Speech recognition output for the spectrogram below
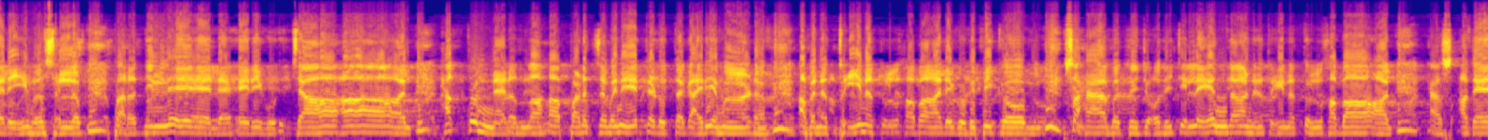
അലൈഹി വസല്ലം പറഞ്ഞില്ലേ ലഹരി കുടിച്ചാൽ അലല്ലാഹ പടച്ചവൻ ഏറ്റെടുത്ത കാര്യമാണ്. അവനെ തീനത്തുൽ ഹബാൽ കുടിപ്പിക്കും. സഹാബത്ത് ചോദിച്ചില്ലേ എന്താണ് തീനത്തുൽ ഹബാൽ? അതേ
